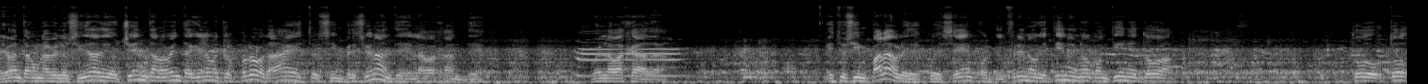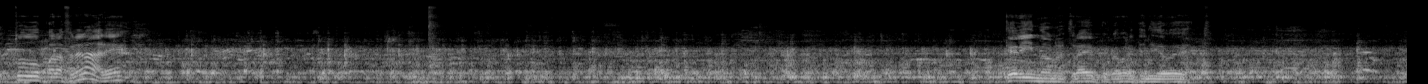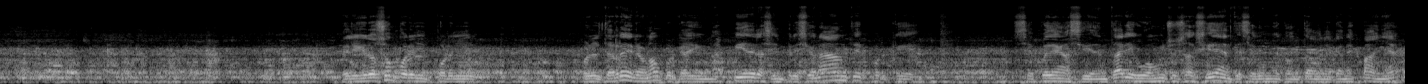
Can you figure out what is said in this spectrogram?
levantan una velocidad de 80-90 kilómetros por hora. Ah, Esto es impresionante en la bajante o en la bajada. Esto es imparable después, ¿eh? porque el freno que tiene no contiene todo, todo, todo para frenar. ¿eh? Qué lindo en nuestra época haber tenido esto. Peligroso por el, por el, por el terreno, ¿no? Porque hay unas piedras impresionantes, porque se pueden accidentar y hubo muchos accidentes, según me contaban acá en España,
